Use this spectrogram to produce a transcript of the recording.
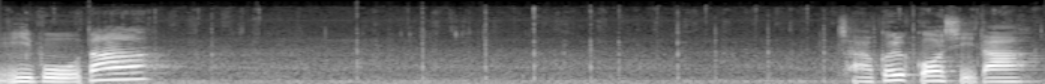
2보다 작을 것이다.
